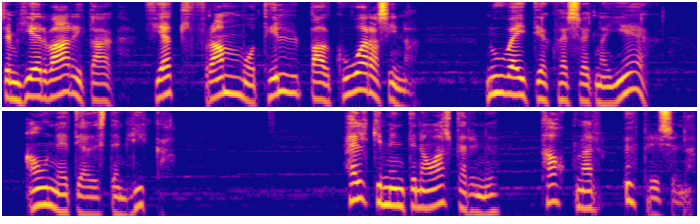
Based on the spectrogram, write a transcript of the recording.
sem hér var í dag fjell fram og tilbað kúara sína. Nú veit ég hvers vegna ég ánetjaðist þeim líka. Helgimyndin á altarinu táknar upprisuna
